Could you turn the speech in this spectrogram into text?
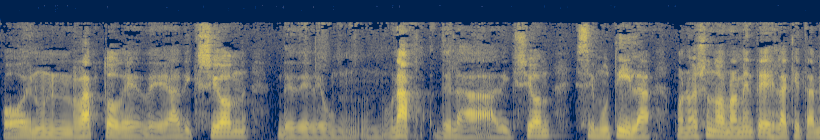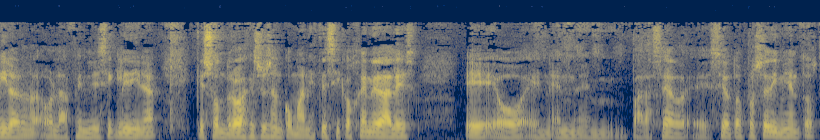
o en un rapto de, adicción, de, un, app de la adicción, se mutila. Bueno, eso normalmente es la ketamina o la fenilciclidina, que son drogas que se usan como anestésicos generales eh, o para hacer eh, ciertos procedimientos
